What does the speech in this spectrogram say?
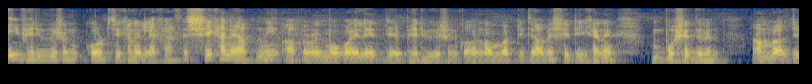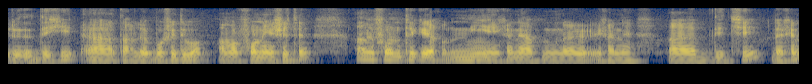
এই ভেরিফিকেশন কোড যেখানে লেখা আছে, সেখানে আপনি আপনার ওই মোবাইলের যে ভেরিফিকেশন নম্বরটি যাবে, সেটি এখানে বসে দেবেন। আমরা যদি দেখি তাহলে বসে দিব। আমার ফোনে এসেছে। আমি ফোন থেকে এখন নিয়ে এখানে আপনার এখানে দিচ্ছি, দেখেন।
